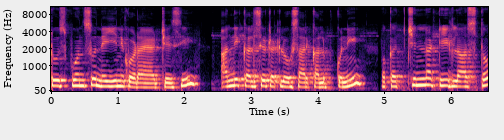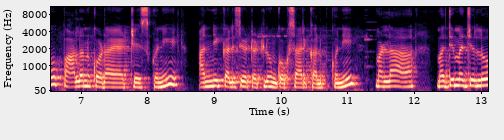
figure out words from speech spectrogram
టూ స్పూన్స్ నెయ్యిని కూడా యాడ్ చేసి అన్నీ కలిసేటట్లు ఒకసారి కలుపుకొని ఒక చిన్న టీ గ్లాస్తో పాలను కూడా యాడ్ చేసుకొని అన్నీ కలిసేటట్లు ఇంకొకసారి కలుపుకొని మళ్ళా మధ్య మధ్యలో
